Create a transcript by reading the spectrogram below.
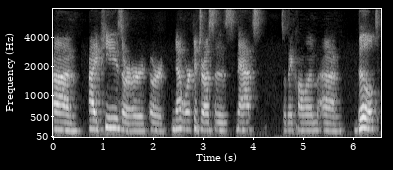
um, IPs or or network addresses, NATs, that's what they call them, um, built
